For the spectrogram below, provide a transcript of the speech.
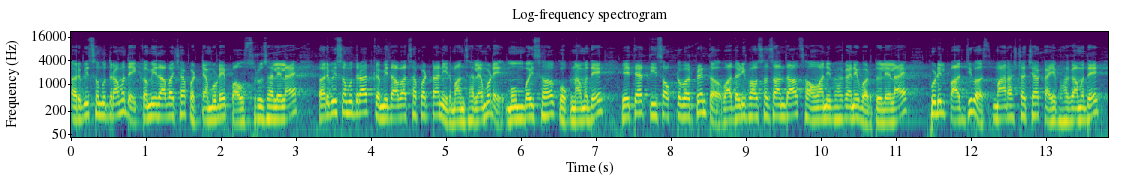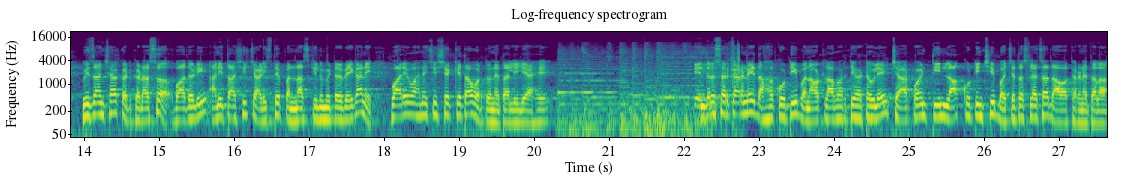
अरबी समुद्रामध्ये कमी दाबाच्या पट्ट्यामुळे पाऊस सुरू झालेला आहे. अरबी समुद्रात कमी दाबाचा पट्टा निर्माण झाल्यामुळे मुंबईसह कोकणामध्ये येत्या तीस ऑक्टोबरपर्यंत वादळी पावसाचा अंदाज हवामान विभागाने वर्तवलेला आहे. पुढील पाच दिवस महाराष्ट्राच्या काही भागामध्ये विजांच्या कडकडासह वादळी आणि ताशी चाळीस ते पन्नास किलोमीटर वेगाने वारे वाहण्याची शक्यता वर्तवण्यात आलेली आहे. केंद्र सरकारने दहा कोटी बनावट लाभार्थी हटवले चार पॉईंट तीन लाख कोटींची बचत असल्याचा दावा करण्यात आला.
